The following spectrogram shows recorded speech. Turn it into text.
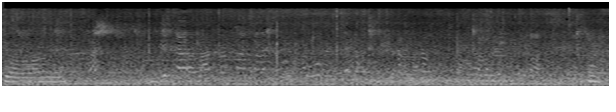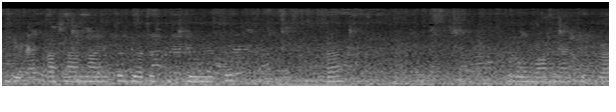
jalan ya. Jalan Nah, di atas sana itu di atas gedung itu ada rumahnya juga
